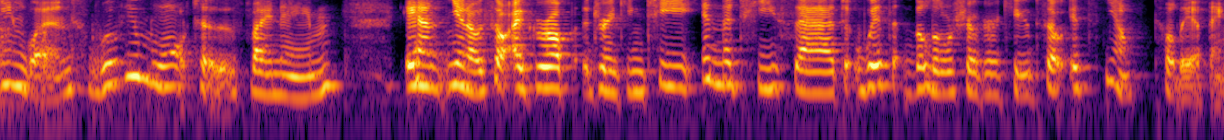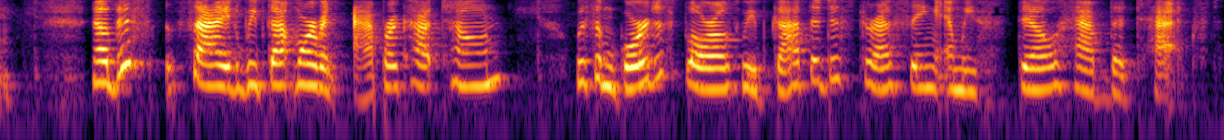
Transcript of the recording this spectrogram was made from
England, William Walters by name, And, you know, so I grew up drinking tea in the tea set with the little sugar cube. So it's, you know, totally a thing. Now this side, we've got more of an apricot tone with some gorgeous florals. We've got the distressing and we still have the text.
